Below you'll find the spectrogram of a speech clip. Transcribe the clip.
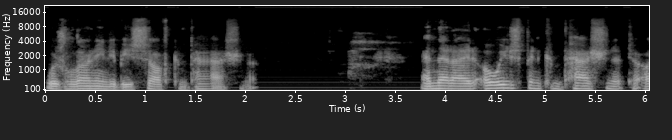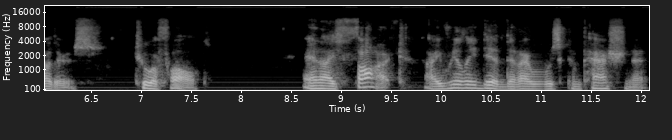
was learning to be self-compassionate. And that I had always been compassionate to others to a fault. And I thought, I really did, that I was compassionate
